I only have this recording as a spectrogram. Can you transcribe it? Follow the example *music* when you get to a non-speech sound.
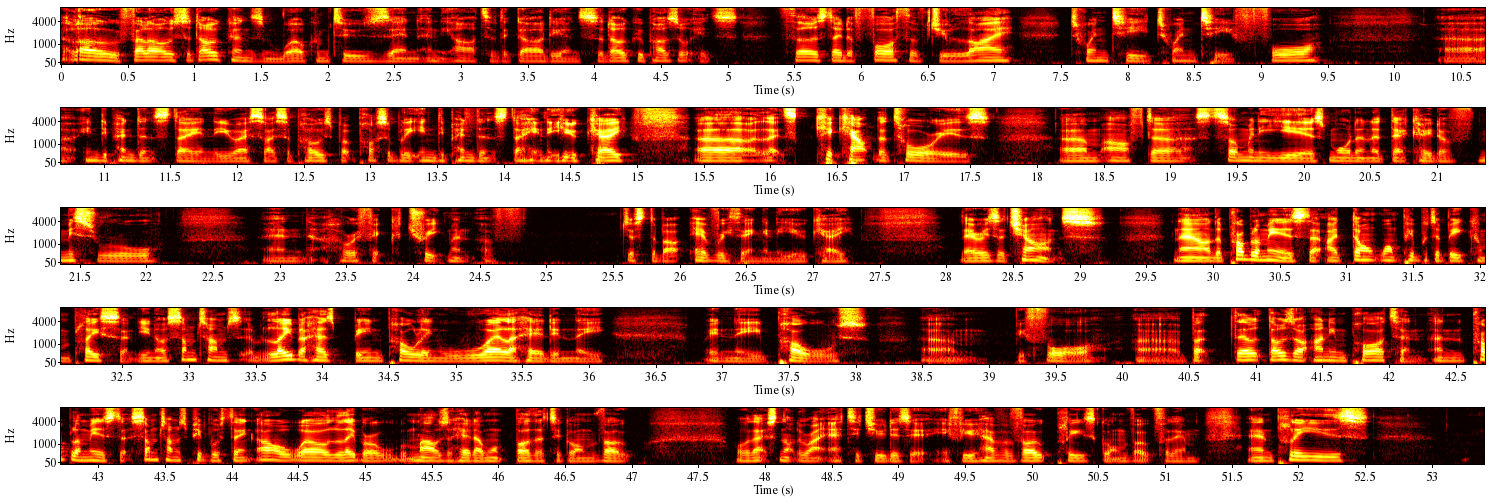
Hello, fellow Sudokans, and welcome to Zen and the Art of the Guardian Sudoku Puzzle. It's Thursday, the 4th of July, 2024. Uh, Independence Day in the US, I suppose, but possibly Independence Day in the UK. Uh, let's kick out the Tories. Um, after so many years, more than a decade of misrule and horrific treatment of just about everything in the UK, there is a chance now, the problem is that I don't want people to be complacent. You know, sometimes Labour has been polling well ahead in the in the polls um, before, uh, but th- those are unimportant. And the problem is that sometimes people think, oh, well, Labour are miles ahead, I won't bother to go and vote. Well, that's not the right attitude, is it? If you have a vote, please go and vote for them. And please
